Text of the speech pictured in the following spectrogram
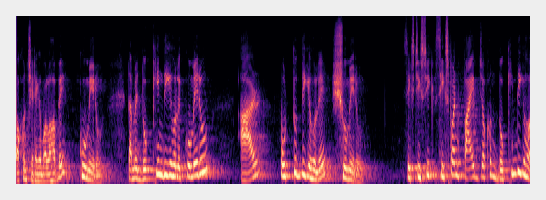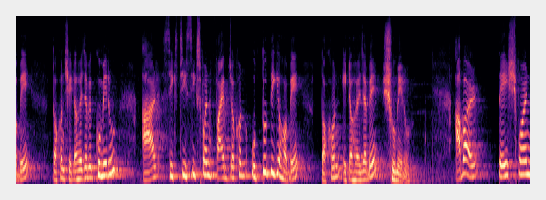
তখন সেটাকে বলা হবে কুমেরু। তার মানে দক্ষিণ দিকে হলে কুমেরু আর উত্তর দিকে হলে সুমেরু। Sixty six six point five যখন দক্ষিণ দিকে হবে, তখন সেটা হয়ে যাবে কুমেরু। আর সিক্সটি সিক্স পয়েন্ট ফাইভ যখন উত্তর দিকে হবে, তখন এটা হয়ে যাবে সুমেরু। আবার তেইশ পয়েন্ট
